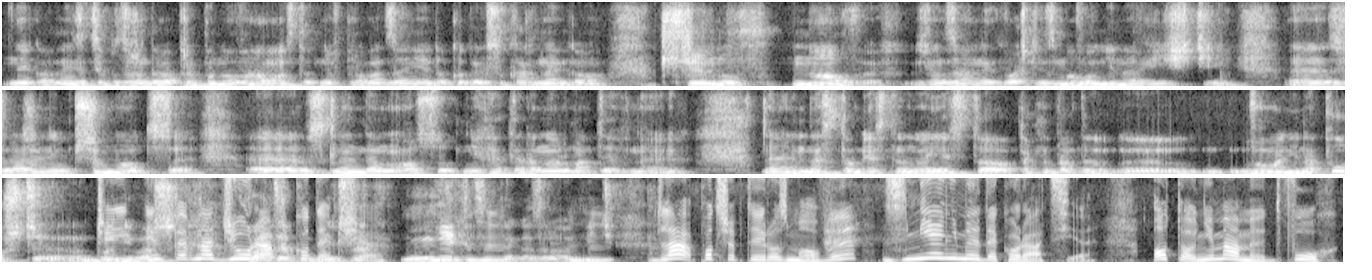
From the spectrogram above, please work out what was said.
jako organizacja pozarządowa proponowała ostatnio wprowadzenie do kodeksu karnego czynów nowych, związanych właśnie z mową nienawiści, e, z wyrażeniem przemocy e, względem osób nieheteronormatywnych. E, Natomiast no, jest to tak naprawdę wołanie na puszczy, Czyli jest pewna dziura w kodeksie. Nie chce Mhm. tego zrobić. Dla potrzeb tej rozmowy zmieńmy dekorację. Oto nie mamy dwóch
